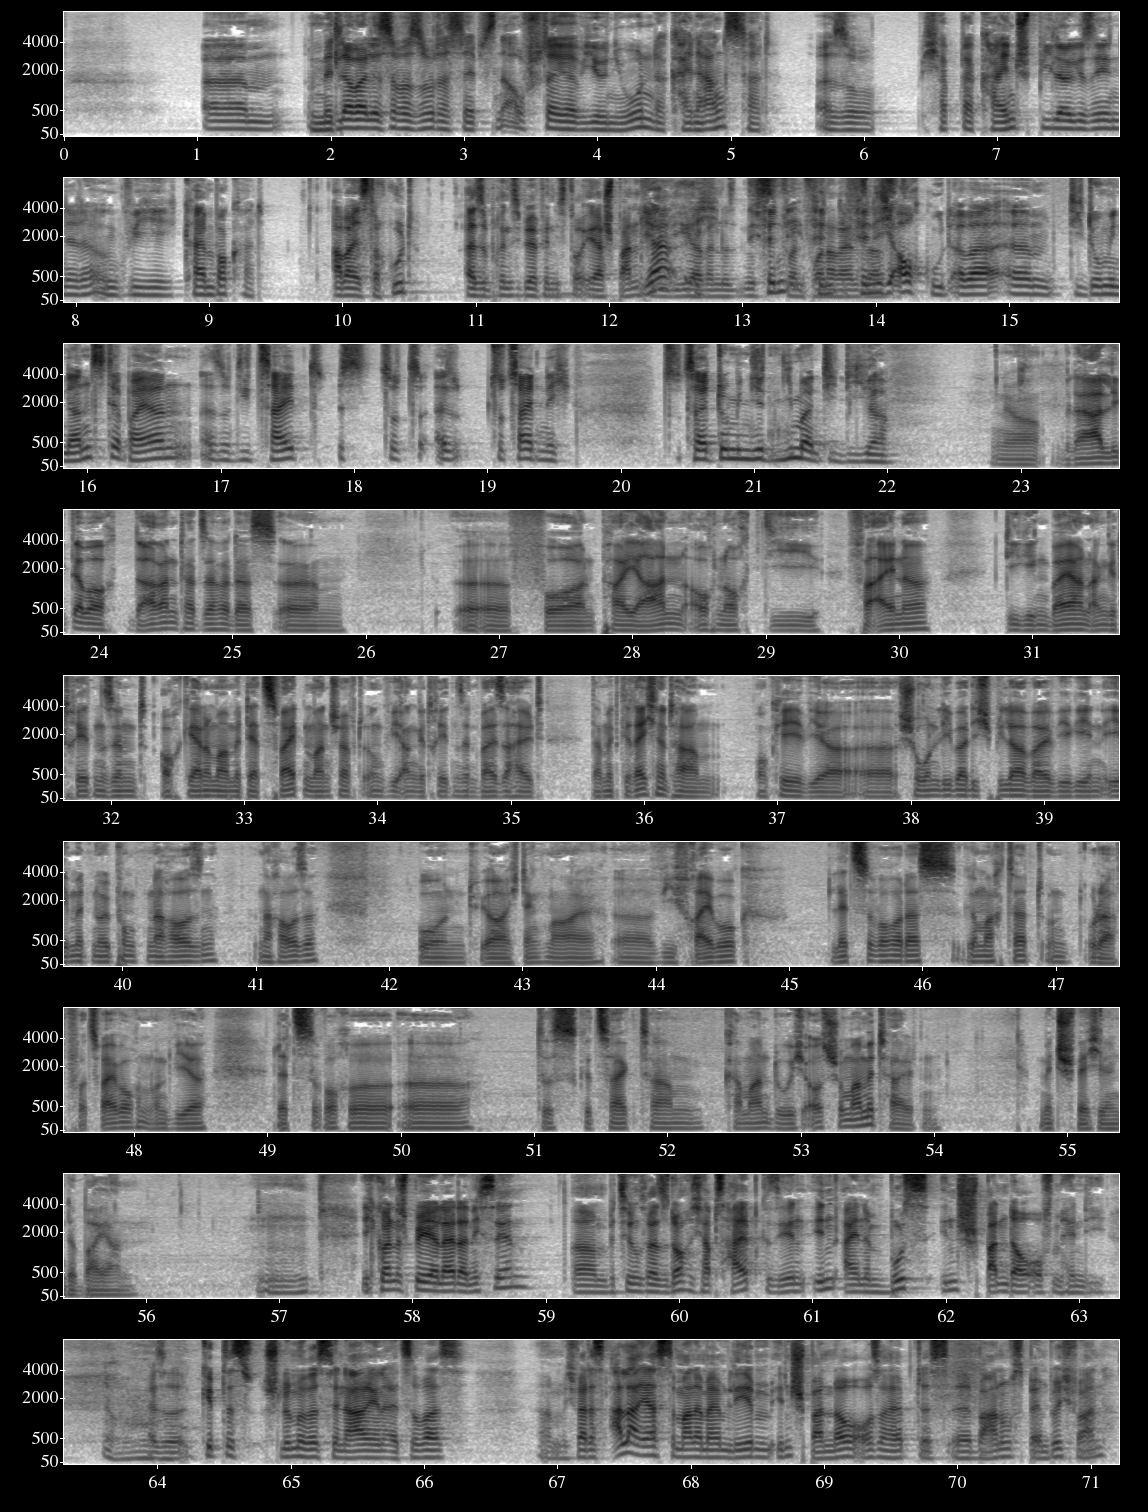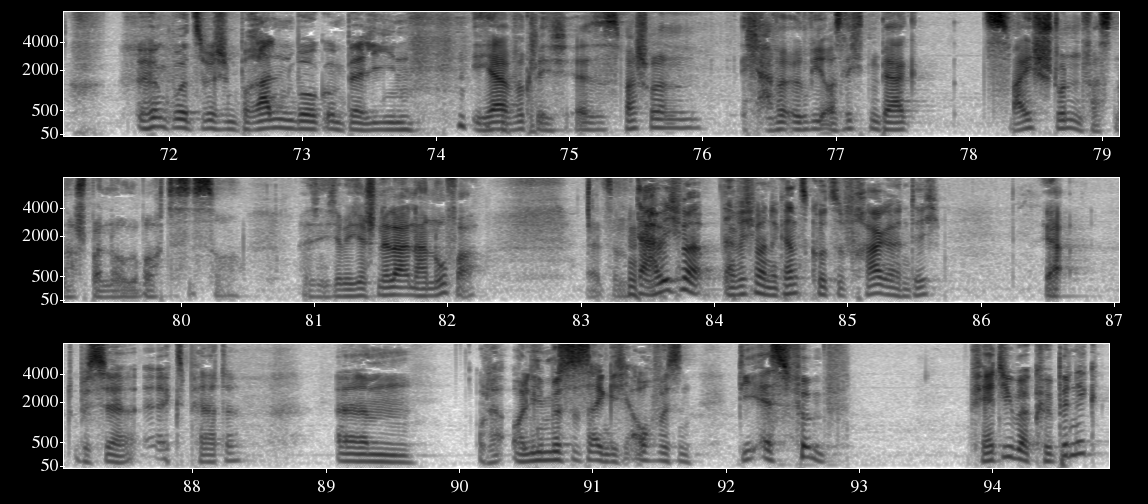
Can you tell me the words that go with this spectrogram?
Ähm, mittlerweile ist aber so, dass selbst ein Aufsteiger wie Union da keine Angst hat. Also ich habe da keinen Spieler gesehen, der da irgendwie keinen Bock hat. Aber ist doch gut. Also prinzipiell finde ich es doch eher spannend für die Liga, wenn du nicht find, von find, vornherein Finde ich sagst. auch gut, aber ähm, die Dominanz der Bayern, also die Zeit ist zur, also zurzeit nicht. Zurzeit dominiert niemand die Liga. Ja, ja, liegt aber auch daran Tatsache, dass ähm, äh, vor ein paar Jahren auch noch die Vereine, die gegen Bayern angetreten sind, auch gerne mal mit der zweiten Mannschaft irgendwie angetreten sind, weil sie halt damit gerechnet haben, okay, wir äh, schonen lieber die Spieler, weil wir gehen eh mit null Punkten nach Hause. Nach Hause. Und ja, ich denke mal, äh, wie Freiburg letzte Woche das gemacht hat und oder vor zwei Wochen und wir letzte Woche äh, das gezeigt haben, kann man durchaus schon mal mithalten. Mit schwächelnde Bayern. Ich konnte das Spiel ja leider nicht sehen, ähm, beziehungsweise doch, ich habe es halb gesehen, in einem Bus in Spandau auf dem Handy. Also gibt es schlimmere Szenarien als sowas? Ähm, ich war das allererste Mal in meinem Leben in Spandau, außerhalb des äh, Bahnhofs beim Durchfahren. Irgendwo zwischen Brandenburg und Berlin. Ja, wirklich. Es war schon, ich habe irgendwie aus Lichtenberg zwei Stunden fast nach Spandau gebraucht. Das ist so, weiß nicht, da bin ich ja schneller in Hannover. Da habe ich mal, da habe ich mal eine ganz kurze Frage an dich. ja, Du bist ja Experte. Ähm, oder Olli müsste es eigentlich auch wissen. Die S5. Fährt die über Köpenick?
